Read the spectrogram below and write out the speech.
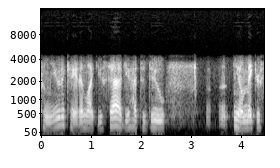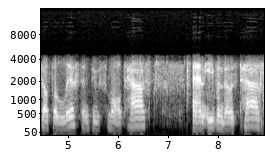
communicate. And like you said, you had to do, you know, make yourself a list and do small tasks and even those tasks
